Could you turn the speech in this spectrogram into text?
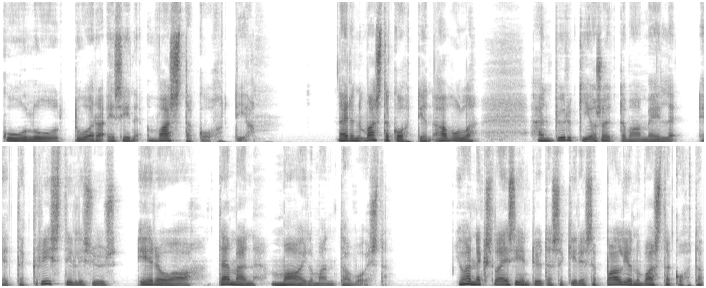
kuuluu tuoda esiin vastakohtia. Näiden vastakohtien avulla hän pyrkii osoittamaan meille, että kristillisyys eroaa tämän maailman tavoista. Johanneksella esiintyy tässä kirjassa paljon vastakohta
